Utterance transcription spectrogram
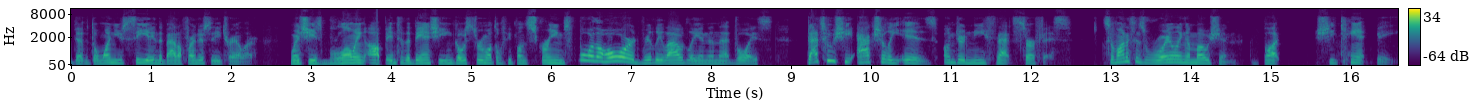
the, the one you see in the Battle for Undercity trailer, when she's blowing up into the banshee and goes through multiple people and screams for the horde really loudly and in that voice. That's who she actually is underneath that surface. Sylvanas is roiling emotion, but she can't be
